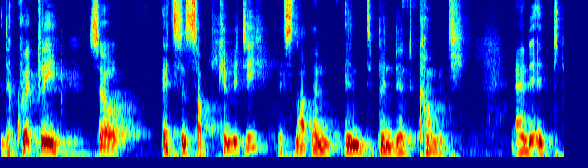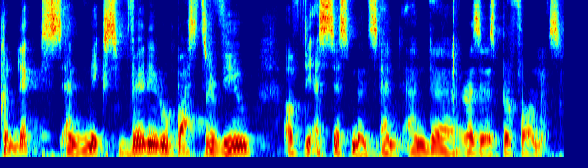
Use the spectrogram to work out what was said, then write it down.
The quickly, so it's a subcommittee, it's not an independent committee. And it collects and makes very robust review of the assessments and, and uh, residence performance.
